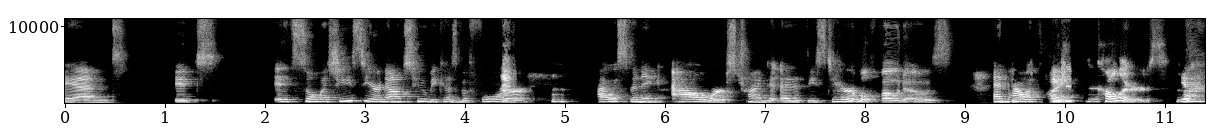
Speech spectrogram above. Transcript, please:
and it's it's so much easier now too because before I was spending hours trying to edit these terrible photos, and now it's like the colors yeah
